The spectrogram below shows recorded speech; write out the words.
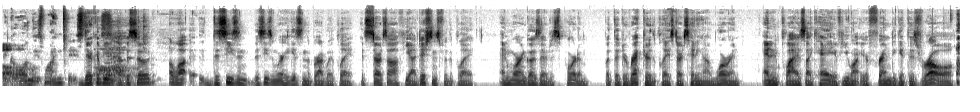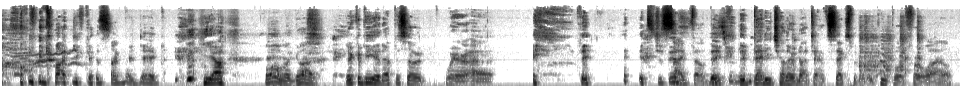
They go Oh. on these wine tastings. There could be an oh. episode a lot the season the season where he gets in the Broadway play. It starts off he auditions for the play and Warren goes there to support him, but the director of the play starts hitting on Warren and implies like, "Hey, if you want your friend to get this role, Oh my god, you guys suck my dick. yeah. Oh my god. There could be an episode where uh they it's just This- Seinfeld. They, this- they bet each other not to have sex with other people for a while.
